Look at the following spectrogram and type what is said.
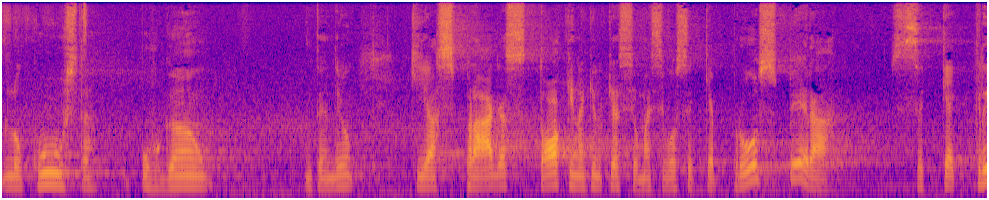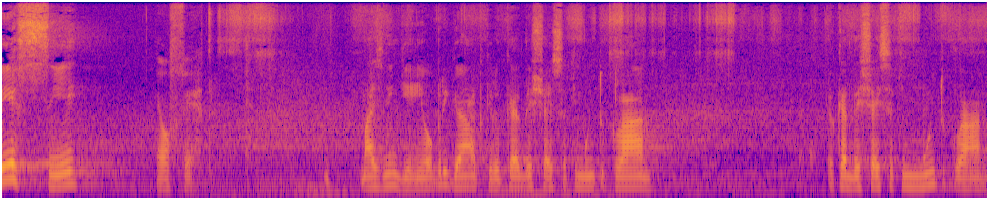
locusta, purgão, entendeu? Que as pragas toquem naquilo que é seu, mas se você quer prosperar, se você quer crescer, é oferta. Mas ninguém é obrigado, querido. Eu quero deixar isso aqui muito claro. Eu quero deixar isso aqui muito claro.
